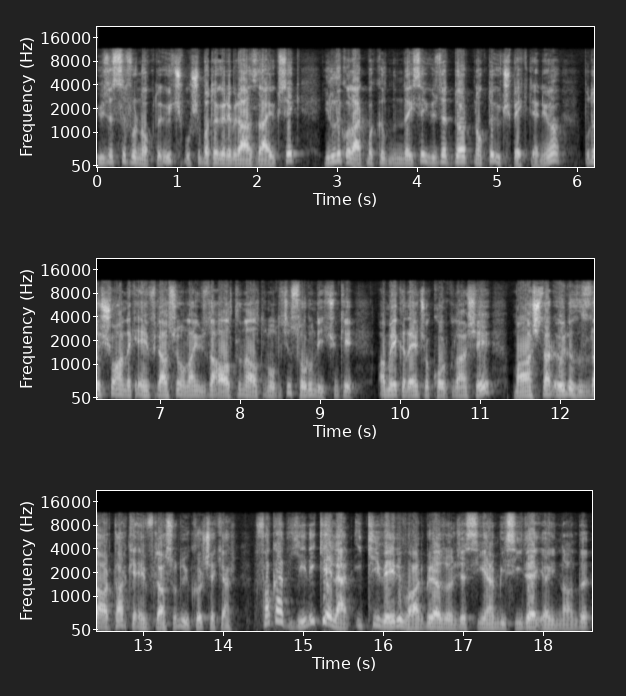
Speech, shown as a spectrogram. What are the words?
%0.3 bu Şubat'a göre biraz daha yüksek. Yıllık olarak bakıldığında ise %4.3 bekleniyor. Bu da şu andaki enflasyon olan %6'nın altında olduğu için sorun değil. Çünkü Amerika'da en çok korkulan şey maaşlar öyle hızlı artar ki enflasyonu yukarı çeker. Fakat yeni gelen iki veri var. Biraz önce CNBC'de yayınlandı.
